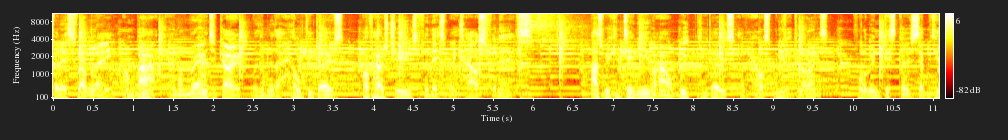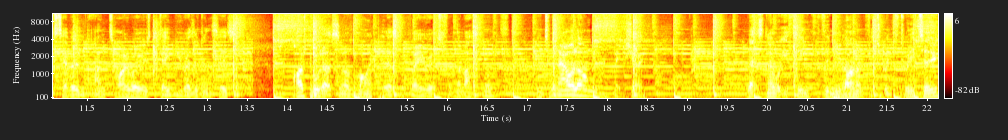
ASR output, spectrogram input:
Hey, Finesse family, I'm back and I'm ready to go with another healthy dose of house tunes for this week's House Finesse. As we continue our weekly dose of house music delights, following Disco 77 and Tyro's debut residences, I've pulled out some of my personal favourites from the last month into an hour long mix show. Let us know what you think of the new lineup for 2022,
